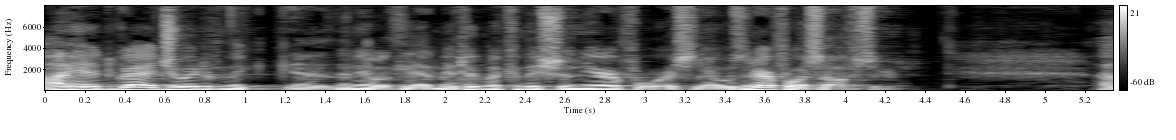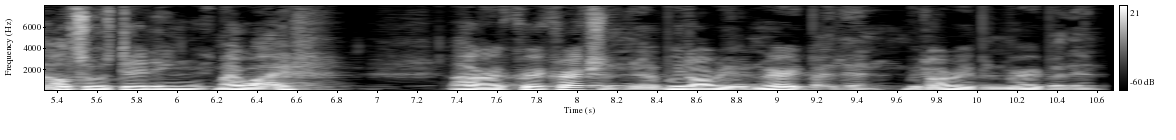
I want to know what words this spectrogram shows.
I had graduated from the, uh, the Naval Academy. I took my commission in the Air Force, and I was an Air Force officer. I also was dating my wife, or correction, uh, we'd already been married by then. We'd already been married by then.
